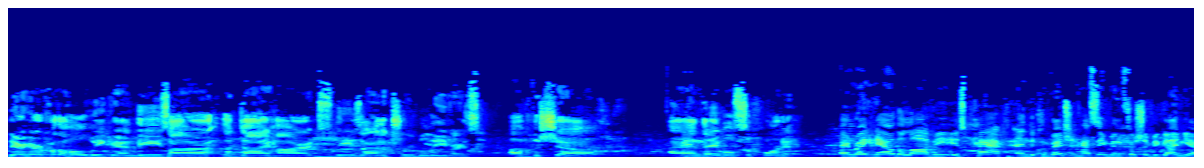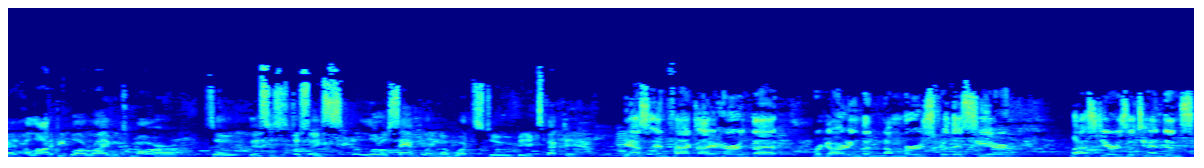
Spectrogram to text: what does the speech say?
they're here for the whole weekend. These are the diehards. These are the true believers of the show, and, And- they will support it. And right now, the lobby is packed, and the convention hasn't even officially begun yet. A lot of people are arriving tomorrow, so this is just a little sampling of what's to be expected. Yes, in fact, I heard that regarding the numbers for this year, last year's attendance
